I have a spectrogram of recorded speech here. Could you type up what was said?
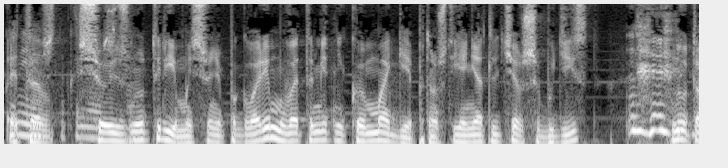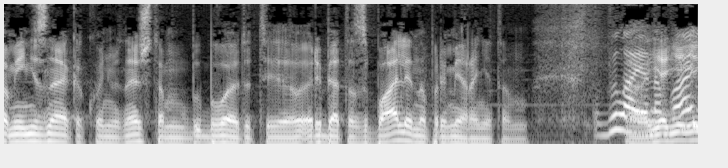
Это Конечно, все конечно. изнутри. Мы сегодня поговорим, и в этом нет никакой магии, потому что я не отлетевший буддист. Ну, там, я не знаю, какой-нибудь, знаешь, там бывают эти ребята с Бали, например, они там... Была а, я на не- Бали.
